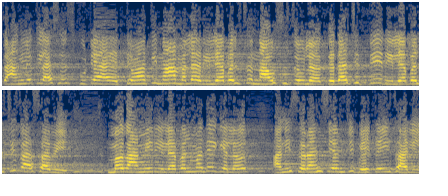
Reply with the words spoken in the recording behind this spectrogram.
चांगले क्लासेस कुठे आहेत? तेव्हा तिनं आम्हाला रिलेबलचं नाव सुचवलं. कदाचित ती रिलेबलचीच असावी. मग आम्ही रिलेबलमध्ये गेलो आणि सरांशी आमची भेटही झाली.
